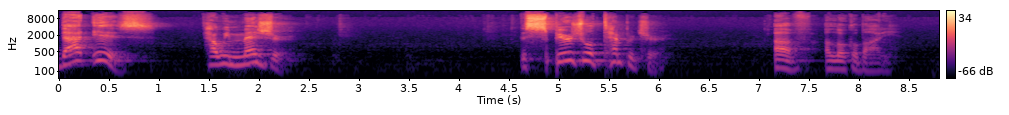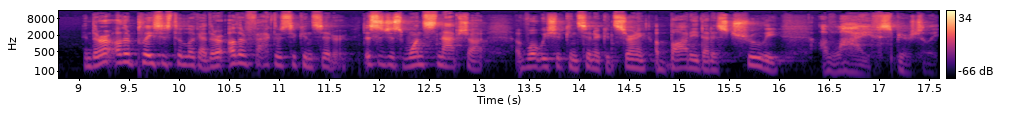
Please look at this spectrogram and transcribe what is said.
That is how we measure the spiritual temperature of a local body. And there are other places to look at. There are other factors to consider. This is just one snapshot of what we should consider concerning a body that is truly alive spiritually.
